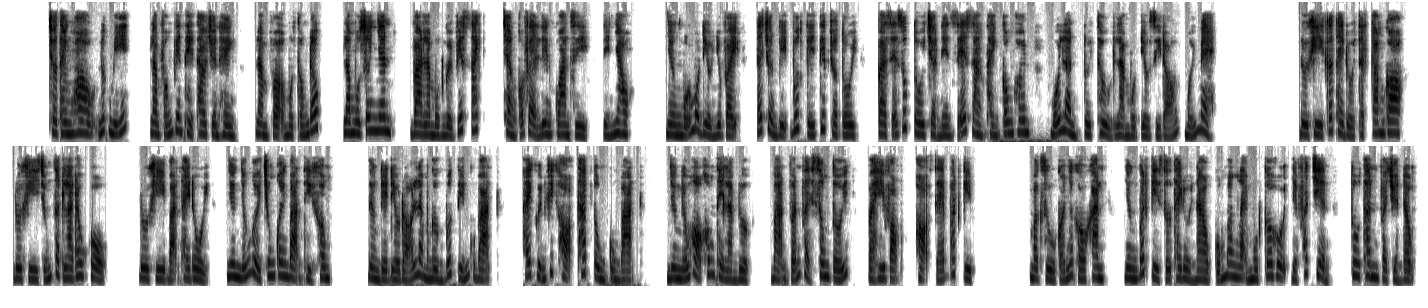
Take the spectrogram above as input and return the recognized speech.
Trở thành hoa hậu nước Mỹ, làm phóng viên thể thao truyền hình, làm vợ một thống đốc, là một doanh nhân và là một người viết sách chẳng có vẻ liên quan gì đến nhau. Nhưng mỗi một điều như vậy đã chuẩn bị bước kế tiếp cho tôi và sẽ giúp tôi trở nên dễ dàng thành công hơn mỗi lần tôi thử làm một điều gì đó mới mẻ. Đôi khi các thay đổi thật cam go, đôi khi chúng thật là đau khổ, đôi khi bạn thay đổi nhưng những người chung quanh bạn thì không. Đừng để điều đó làm ngừng bước tiến của bạn. Hãy khuyến khích họ tháp tùng cùng bạn. Nhưng nếu họ không thể làm được, bạn vẫn phải xông tới và hy vọng họ sẽ bắt kịp. Mặc dù có những khó khăn, nhưng bất kỳ sự thay đổi nào cũng mang lại một cơ hội để phát triển, tu thân và chuyển động.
